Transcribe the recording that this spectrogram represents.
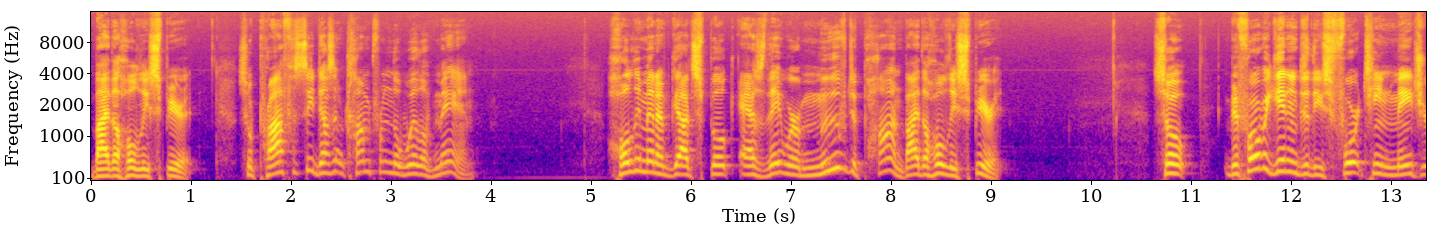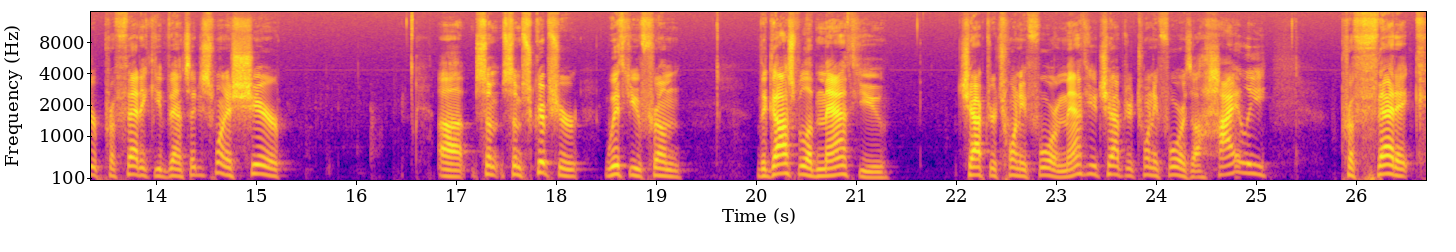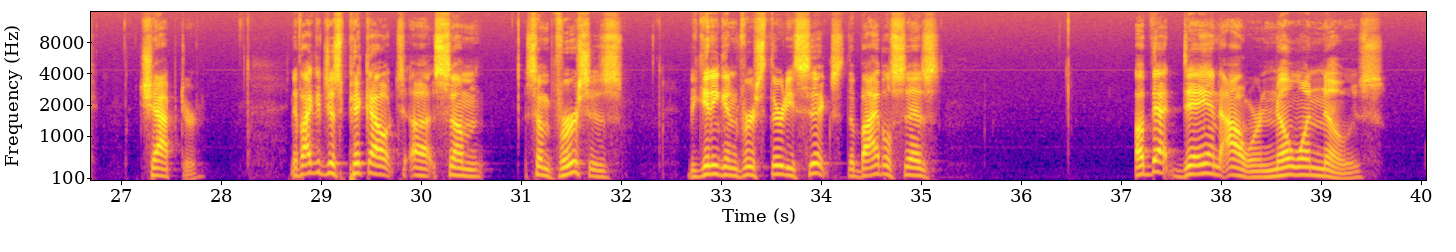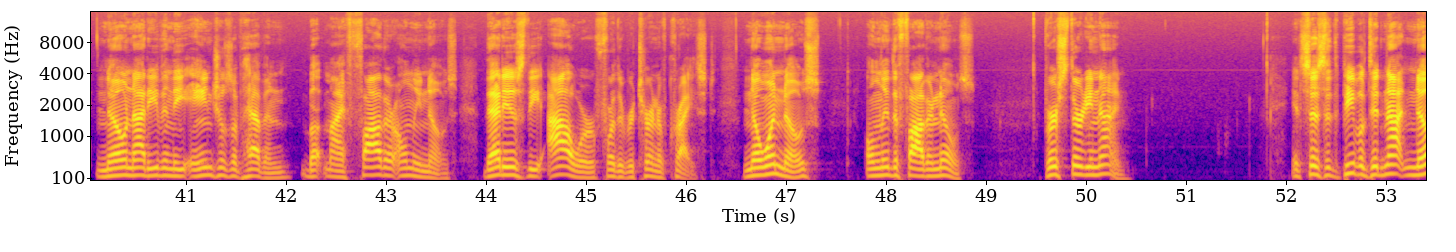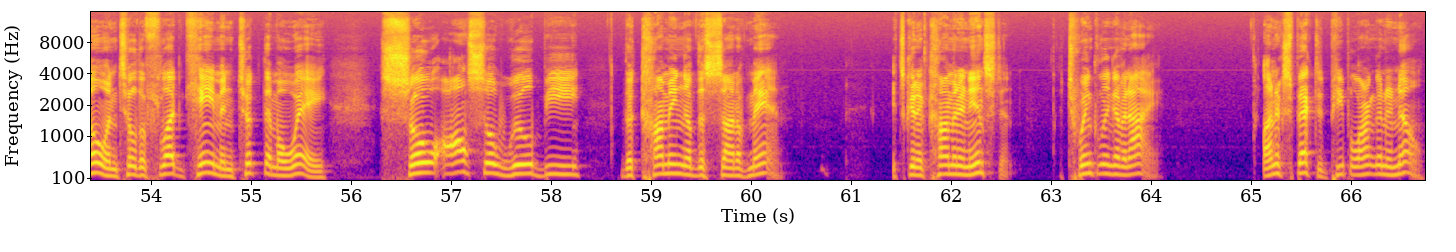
by the Holy Spirit. So prophecy doesn't come from the will of man. Holy men of God spoke as they were moved upon by the Holy Spirit. So before we get into these 14 major prophetic events, I just want to share uh, some, some scripture with you from the Gospel of Matthew, chapter 24. Matthew chapter 24 is a highly prophetic chapter. And If I could just pick out uh, some, some verses, beginning in verse 36, the Bible says, Of that day and hour no one knows, no, not even the angels of heaven, but my Father only knows. That is the hour for the return of Christ. No one knows, only the Father knows. Verse 39. It says that the people did not know until the flood came and took them away. So also will be the coming of the Son of Man. It's going to come in an instant, a twinkling of an eye. Unexpected, people aren't going to know.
